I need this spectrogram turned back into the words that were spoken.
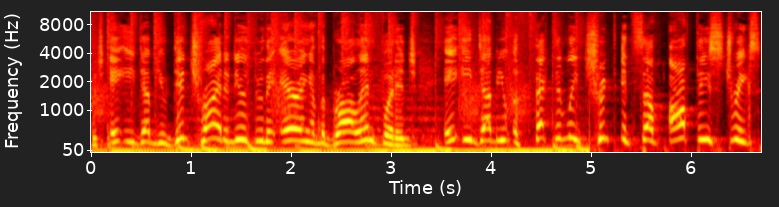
which AEW did try to do through the airing of the Brawl In footage, AEW effectively tricked itself off these streaks,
